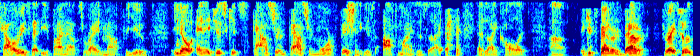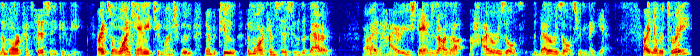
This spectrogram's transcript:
calories that you find out's the right amount for you, you know, and it just gets faster and faster and more efficient. It gets optimized, as I, as I call it. Uh, it gets better and better, right? So the more consistent you can be. Right, so one, can't eat too much food. Number two, the more consistent, the better. All right, the higher your standards are, the, the higher results, the better results you're going to get. All right, number three,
